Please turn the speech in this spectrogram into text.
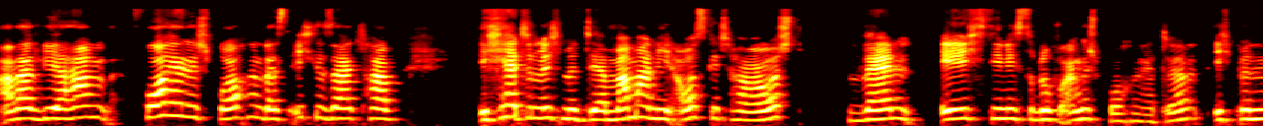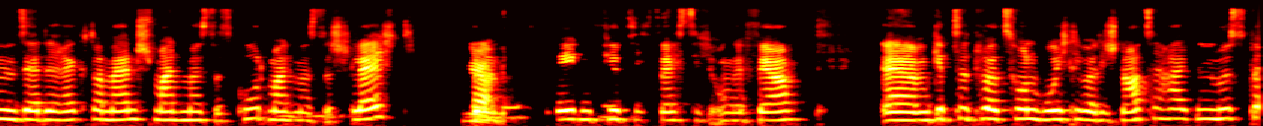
Aber wir haben vorher gesprochen, dass ich gesagt habe, ich hätte mich mit der Mama nie ausgetauscht, wenn ich sie nicht so doof angesprochen hätte. Ich bin ein sehr direkter Mensch. Manchmal ist das gut, manchmal ist das schlecht. Ja. Wegen 40, 60 ungefähr. Ähm, Gibt Situationen, wo ich lieber die Schnauze halten müsste?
